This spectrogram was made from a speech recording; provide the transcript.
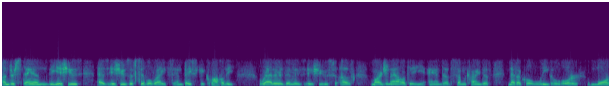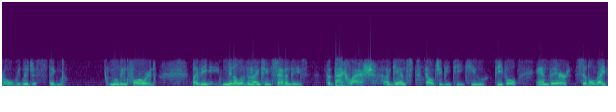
understand the issues as issues of civil rights and basic equality rather than as issues of marginality and of some kind of medical, legal, or moral religious stigma. Moving forward, by the middle of the 1970s, the backlash against LGBTQ people and their civil rights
